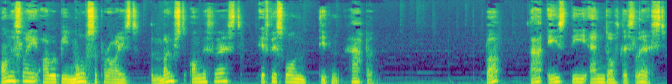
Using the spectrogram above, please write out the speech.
Honestly, I would be more surprised than most on this list if this one didn't happen. But that is the end of this list.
